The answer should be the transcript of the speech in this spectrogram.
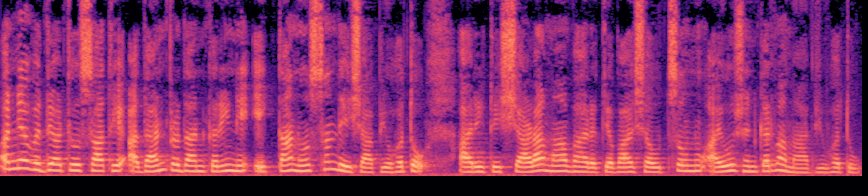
અન્ય વિદ્યાર્થીઓ સાથે આદાન પ્રદાન કરીને એકતાનો સંદેશ આપ્યો હતો. આ રીતે શાળામાં ભારતીય ભાષા ઉત્સવનું આયોજન કરવામાં આવ્યું હતું.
